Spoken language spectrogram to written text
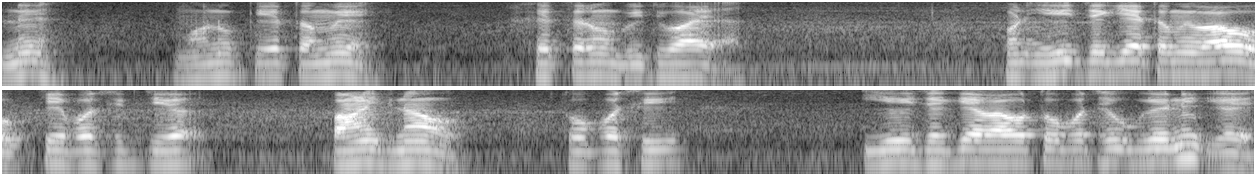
ને માનો કે તમે ખેતરમાં બીજવાયા, પણ એવી જગ્યાએ તમે વાવો કે પછી જે પાણી જ ના હો તો પછી એવી જગ્યા વાવો તો પછી ઉગે નહીં કે.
